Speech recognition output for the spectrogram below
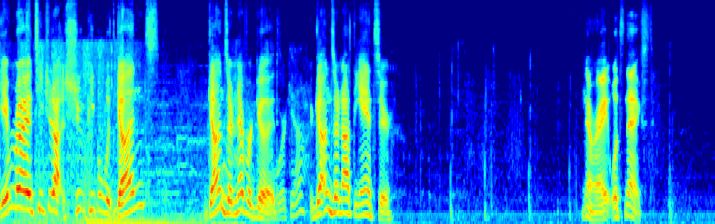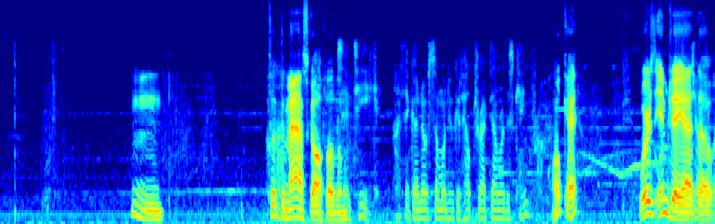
everybody teach you not to shoot people with guns? Guns are never good. Guns are not the answer. All right, what's next? Hmm. Took the mask off of him. antique. I think I know someone who could help track down where this came from. Okay. Where's MJ at though?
